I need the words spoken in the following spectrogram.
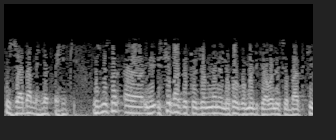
کچھ زیادہ محنت نہیں کی۔ سر اسی بات پہ جب میں نے لوکل گورنمنٹ کے حوالے سے بات کی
